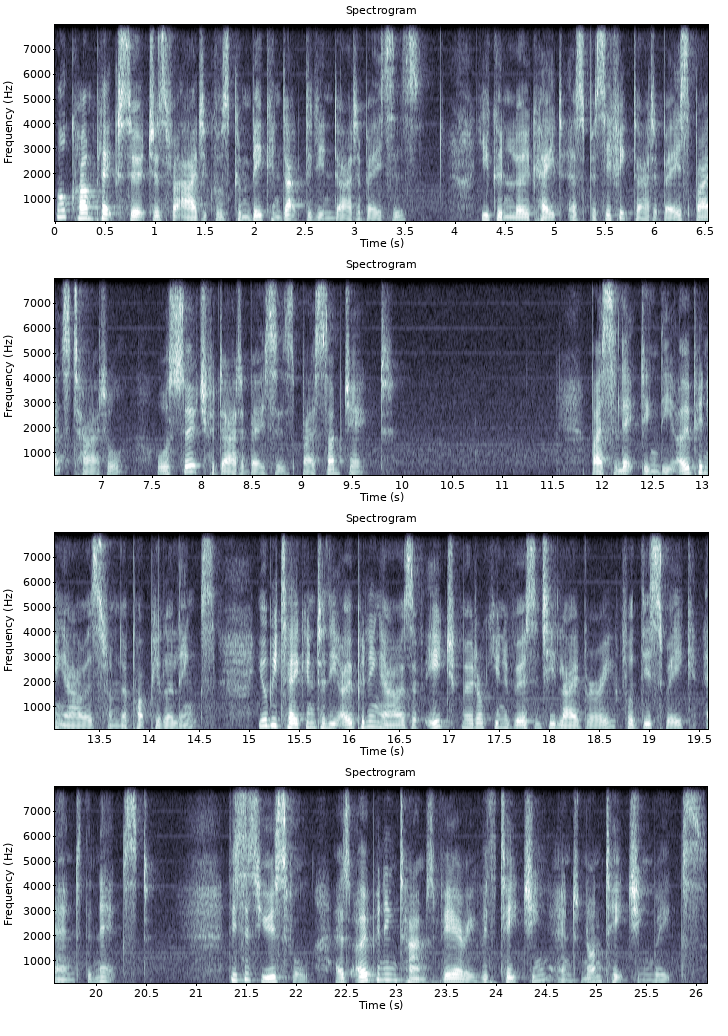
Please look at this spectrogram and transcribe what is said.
More complex searches for articles can be conducted in databases. You can locate a specific database by its title or search for databases by subject. By selecting the opening hours from the popular links, you'll be taken to the opening hours of each Murdoch University library for this week and the next. This is useful as opening times vary with teaching and non-teaching weeks.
